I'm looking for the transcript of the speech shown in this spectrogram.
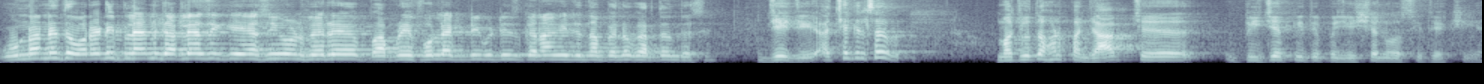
ਉਹਨਾਂ ਨੇ ਤਾਂ ਆਲਰੇਡੀ ਪਲਾਨ ਕਰ ਲਿਆ ਸੀ ਕਿ ਅਸੀਂ ਹੁਣ ਫਿਰ ਆਪਣੀ ਫੁੱਲ ਐਕਟੀਵਿਟੀਜ਼ ਕਰਾਂਗੇ ਜਿੱਦਾਂ ਪਹਿਲਾਂ ਕਰਦੇ ਹੁੰਦੇ ਸੀ। ਜੀ ਜੀ। ਅੱਛਾ ਗਿਲ ਸਾਹਿਬ ਮੌਜੂਦਾ ਹੁਣ ਪੰਜਾਬ 'ਚ ਬੀਜੇਪੀ ਦੀ ਪੋਜੀਸ਼ਨ ਨੂੰ ਅਸੀਂ ਦੇਖੀਏ।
